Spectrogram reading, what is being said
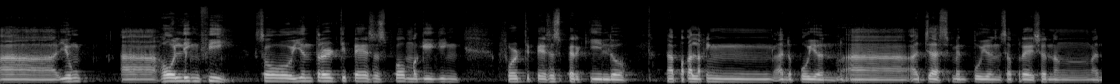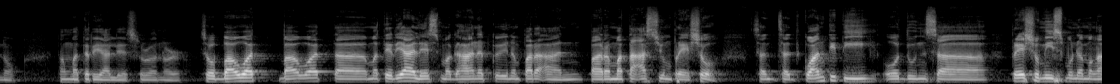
ah, yung ah, hauling fee. So, yung 30 pesos po magiging 40 pesos per kilo. Napakalaking ano po 'yun, ah, adjustment po 'yun sa presyo ng ano ng materyales, Your Honor. so bawat bawat ah, materyales maghahanap kayo ng paraan para mataas yung presyo sa, sa quantity o dun sa presyo mismo ng mga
